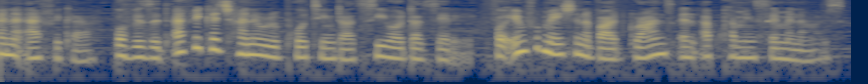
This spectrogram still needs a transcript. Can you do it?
or visit africachinareporting.co.za for information about grants and upcoming seminars.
